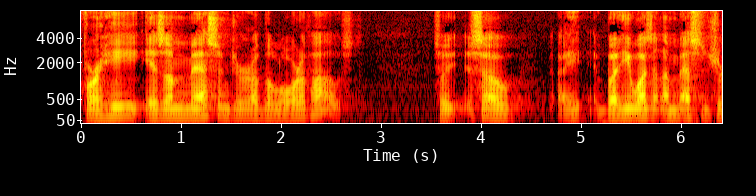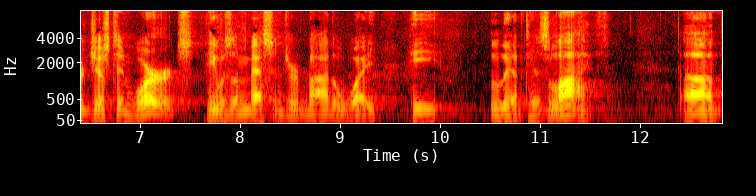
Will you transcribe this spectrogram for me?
For he is a messenger of the Lord of hosts. So, so but he wasn't a messenger just in words, he was a messenger by the way he lived his life. Um,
